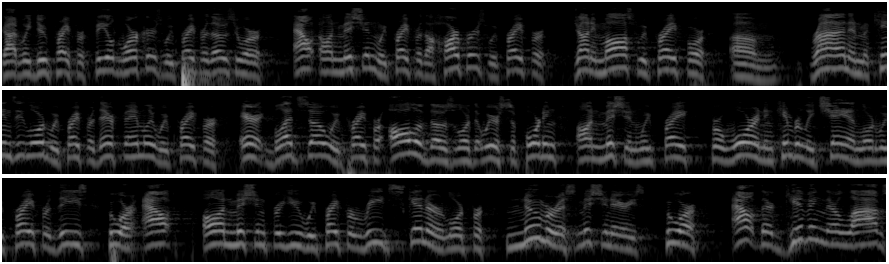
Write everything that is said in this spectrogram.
God, we do pray for field workers. We pray for those who are out on mission. We pray for the Harpers. We pray for Johnny Moss. We pray for um, Ryan and Mackenzie, Lord. We pray for their family. We pray for Eric Bledsoe. We pray for all of those, Lord, that we are supporting on mission. We pray for Warren and Kimberly Chan, Lord. We pray for these who are out on mission for you. We pray for Reed Skinner, Lord, for numerous missionaries who are out there giving their lives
